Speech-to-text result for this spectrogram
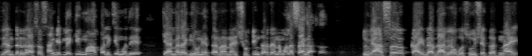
तुझ्या अंतर्गत असं सांगितलं की महापालिकेमध्ये कॅमेरा घेऊन येताना आणि शूटिंग करताना मला सांगा. तुम्ही असं कायदा धाब्यावर बसवू शकत नाही.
